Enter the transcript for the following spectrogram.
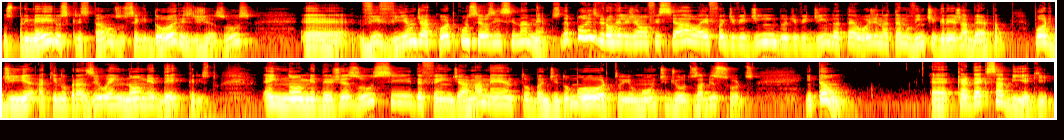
os primeiros cristãos, os seguidores de Jesus, é, viviam de acordo com seus ensinamentos. Depois virou religião oficial, aí foi dividindo, dividindo, até hoje nós temos 20 igrejas abertas por dia aqui no Brasil em nome de Cristo. Em nome de Jesus se defende armamento, bandido morto e um monte de outros absurdos. Então, é, Kardec sabia que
